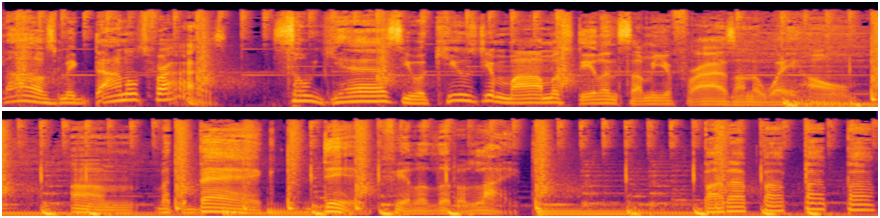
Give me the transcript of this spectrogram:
loves McDonald's fries. So yes, you accused your mom of stealing some of your fries on the way home. Um, but the bag did feel a little light. Ba-da-ba-ba-ba.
